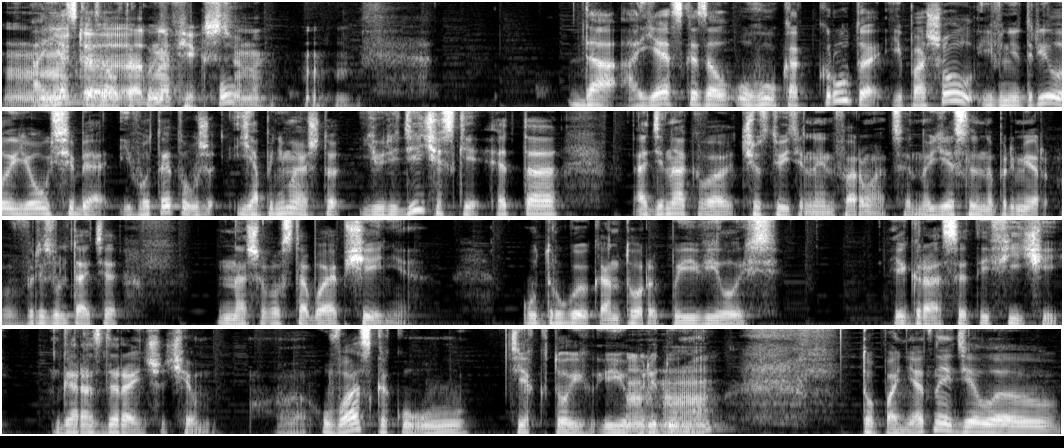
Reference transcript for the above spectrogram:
А ну, я сказал такой... Да, а я сказал, угу, как круто, и пошел и внедрил ее у себя. И вот это уже... Я понимаю, что юридически это одинаково чувствительная информация. Но если, например, в результате нашего с тобой общения у другой конторы появилась игра с этой фичей гораздо раньше, чем э, у вас, как у тех, кто ее придумал, uh-huh. то, понятное дело,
